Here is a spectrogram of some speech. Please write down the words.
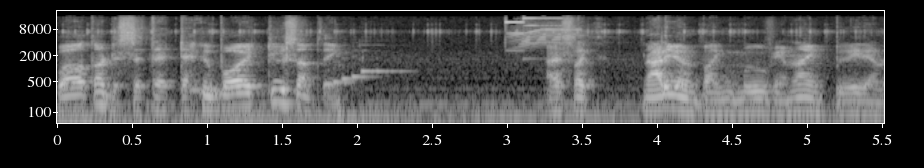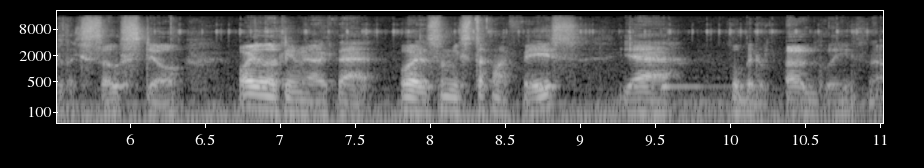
Well, don't just sit there, Deku boy. Do something. I was like, not even like moving. I'm not even breathing. I'm just like so still. Why are you looking at me like that? What, is something stuck in my face? Yeah, a little bit of ugly. No.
